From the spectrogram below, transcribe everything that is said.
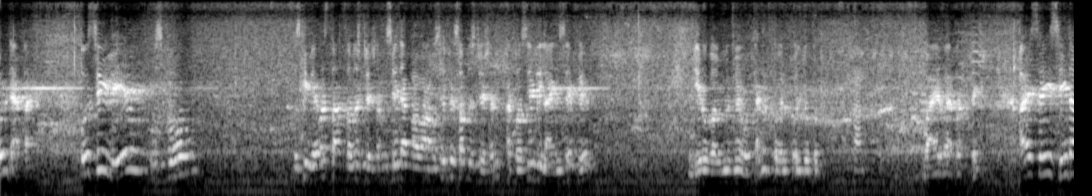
उड़ जाता है उसीलिए उसको. उसकी व्यवस्था सब स्टेशन सीधा पावर हाउस से फिर सब स्टेशन अथवा सीधी लाइन से फिर ज़ीरो बल्ब में होता है ना कोयल कोयल जो कुछ। वायर वायर रखते हैं। ऐसे ही सीधा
